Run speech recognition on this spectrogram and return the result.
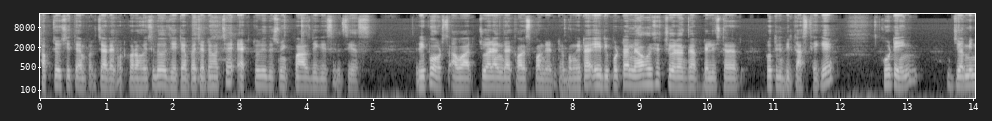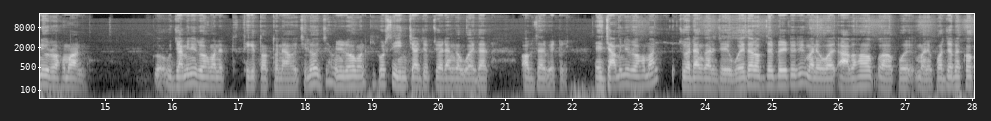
সবচেয়ে বেশি টেম্পারেচার রেকর্ড করা হয়েছিল, যে টেম্পারেচারটা হচ্ছে একচল্লিশ দশমিক পাঁচ degree Celsius reports our Chuadanga correspondent এবং এটা এই রিপোর্টটা নেওয়া হয়েছে চুয়াডাঙ্গার ডেলি স্টারের প্রতিনিধির কাছ থেকে। কোটিং জামিনুর রহমান জামিনুর রহমানের থেকে তথ্য নেওয়া হয়েছিল। জামিনুর রহমান কি করছে? In charge of Chuadanga weather observatory এই জামিনুর রহমান চুয়াডাঙ্গার যে ওয়েদার অবজারভেটরি মানে ওয়া- আবহাওয়া মানে পর্যবেক্ষক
